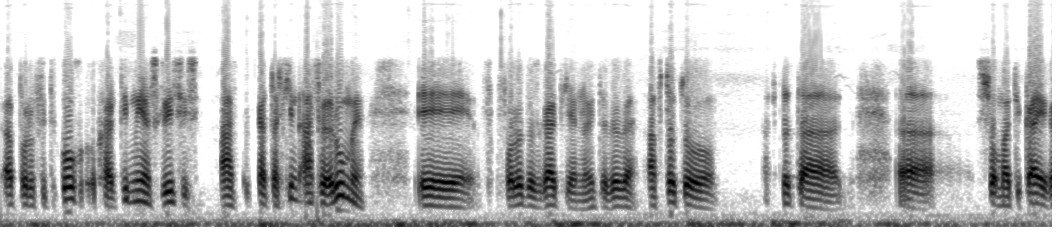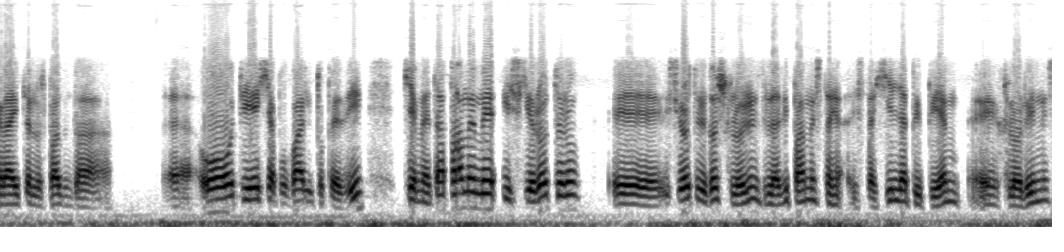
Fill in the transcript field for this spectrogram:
απορροφητικό χαρτί μιας χρήσης καταρχήν αφαιρούμε, ε, φορώντας γάτια εννοείται βέβαια, αυτό το, αυτά τα α, σωματικά υγρά ή τέλος πάντων τα, ε, ό,τι έχει αποβάλει το παιδί και μετά πάμε με ισχυρότερο ε, ισχυρότερη δόση χλωρίνης, δηλαδή πάμε στα, στα 1000 ppm ε, χλωρίνης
